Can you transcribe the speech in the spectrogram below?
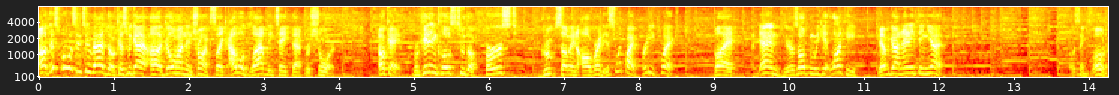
Oh, this one wasn't too bad though, because we got uh, Gohan and Trunks. Like, I will gladly take that for sure. Okay, we're getting close to the first group summon already. This went by pretty quick. But again, here's hoping we get lucky. We haven't gotten anything yet. Oh, this thing's loading.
